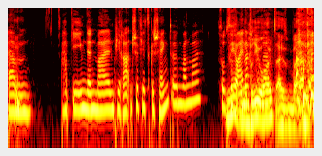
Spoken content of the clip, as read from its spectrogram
ähm, habt ihr ihm denn mal ein Piratenschiff jetzt geschenkt irgendwann mal? So zu Nee, aber eine Weihnachten? Brio? Holzeisenbahn.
